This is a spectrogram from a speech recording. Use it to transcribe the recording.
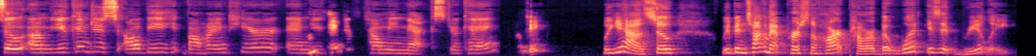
So um, you can just, I'll be behind here and you can just tell me next, okay? Okay. Well, yeah. So we've been talking about personal heart power, but what is it really?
